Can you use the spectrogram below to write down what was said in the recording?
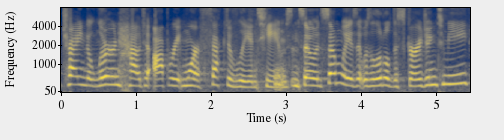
trying to learn how to operate more effectively in teams. And so in some ways it was a little discouraging to me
